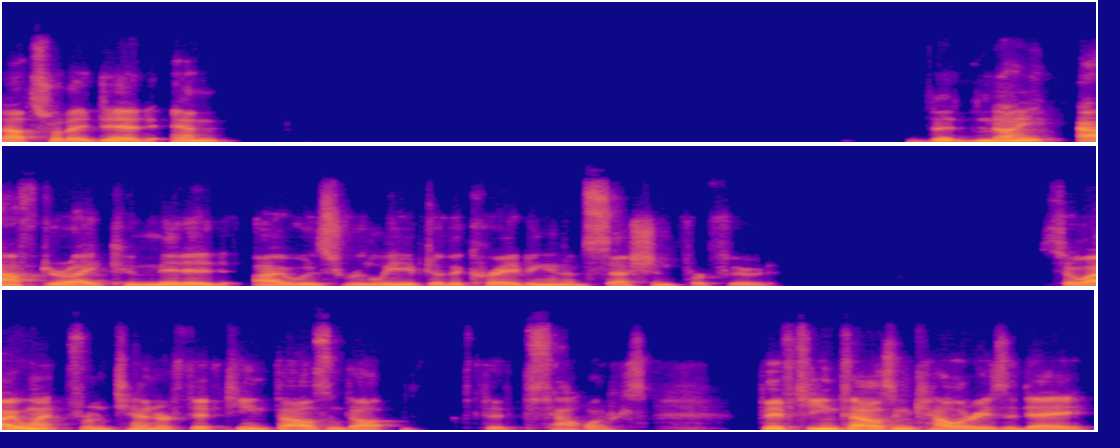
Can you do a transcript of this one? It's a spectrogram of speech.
that's what I did. And the night after I committed, I was relieved of the craving and obsession for food. So I went from 10 or 15,000 dollars, 15,000 calories a day,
